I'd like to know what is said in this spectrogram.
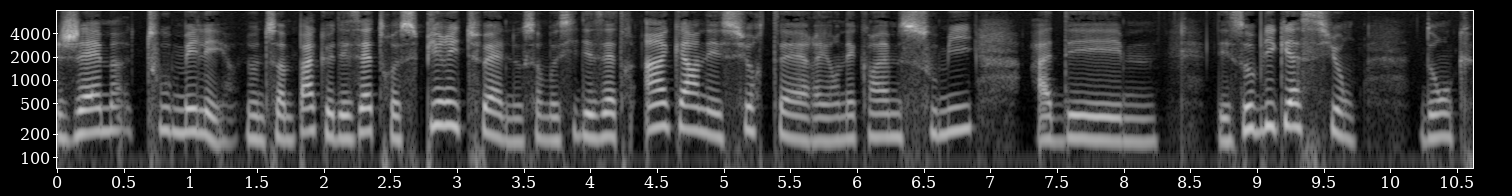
J'aime tout mêler. Nous ne sommes pas que des êtres spirituels, nous sommes aussi des êtres incarnés sur Terre et on est quand même soumis à des, des obligations. Donc,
